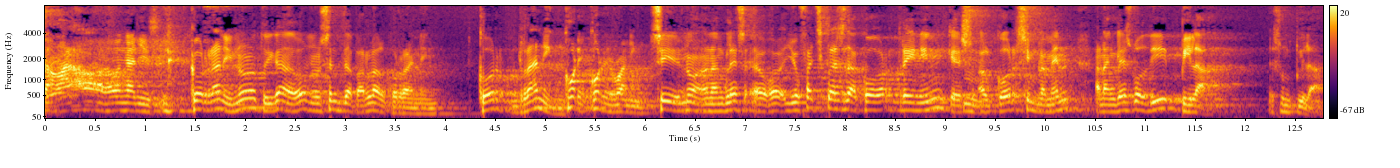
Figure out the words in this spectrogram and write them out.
No, no, no m'enganyis. Core running, no, no, t'ho dic no he sentit parlar del core running. Core running. Core, core running. Sí, no, en anglès, eh, jo faig classes de core training, que és mm. el core simplement, en anglès vol dir pilar és un pilar.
